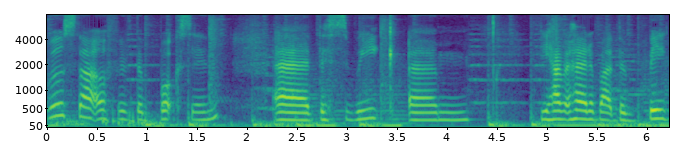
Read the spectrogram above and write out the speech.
We'll start off with the boxing uh, this week. Um, if you haven't heard about the big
